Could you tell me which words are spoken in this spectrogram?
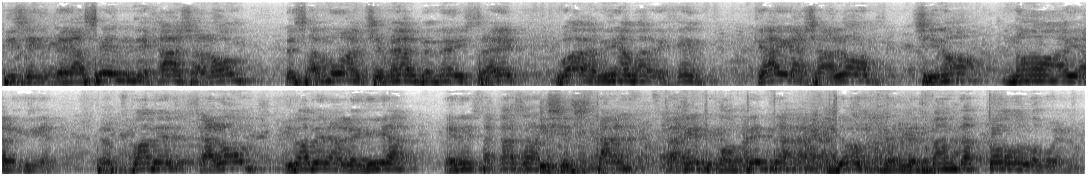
dice, de Hashem de Shalom, de Samu al Bene Israel, que haya Shalom, si no, no hay alegría. Pero va a haber Shalom y va a haber alegría en esta casa y si están la gente contenta, Dios nos les manda todo lo bueno.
